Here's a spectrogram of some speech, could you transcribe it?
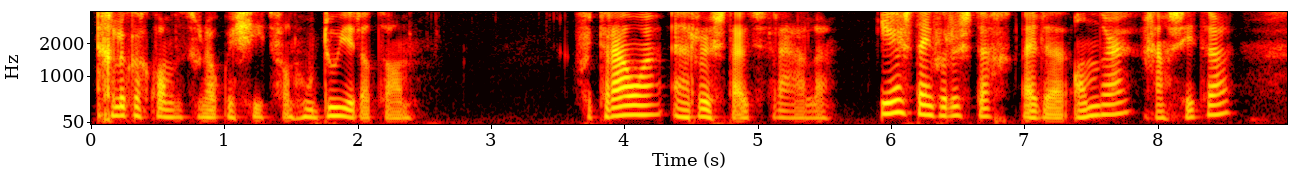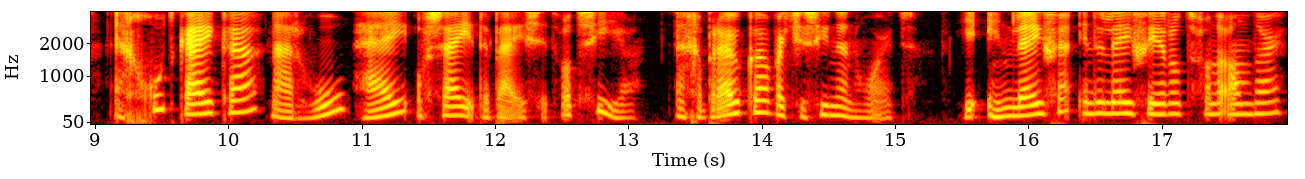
En gelukkig kwam er toen ook een sheet van hoe doe je dat dan? Vertrouwen en rust uitstralen. Eerst even rustig bij de ander gaan zitten en goed kijken naar hoe hij of zij erbij zit. Wat zie je? En gebruiken wat je ziet en hoort. Je inleven in de leefwereld van de ander,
